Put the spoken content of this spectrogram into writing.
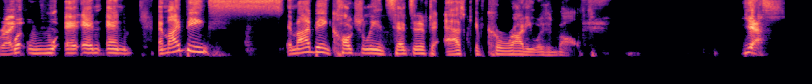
right What, wh- and, and and am I being am I being culturally insensitive to ask if karate was involved? yes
